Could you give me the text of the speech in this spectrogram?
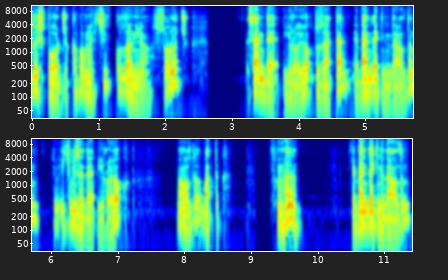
dış borcu kapamak için kullanıyor. Sonuç sende euro yoktu zaten. E bendekini de aldın. Şimdi ikimize de euro yok. Ne oldu? Battık. Anladın? E bendekini de aldın.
